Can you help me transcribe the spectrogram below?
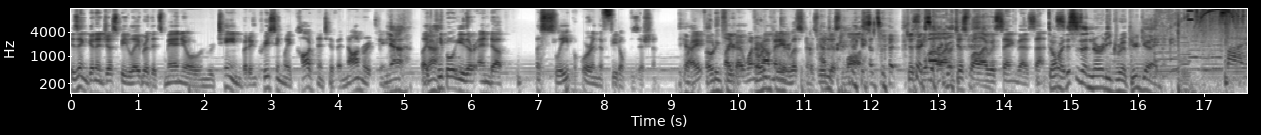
isn't going to just be labor that's manual and routine, but increasingly cognitive and non-routine. Yeah, like yeah. people either end up asleep or in the fetal position. Yeah, right? Voting for like your, I wonder how many listeners we just lost just exactly. while I, just while I was saying that sentence. Don't worry, this is a nerdy group. You're good. Five,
